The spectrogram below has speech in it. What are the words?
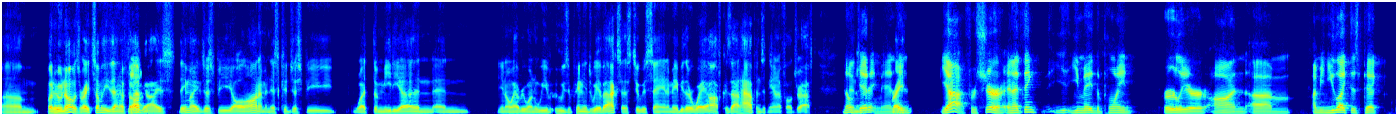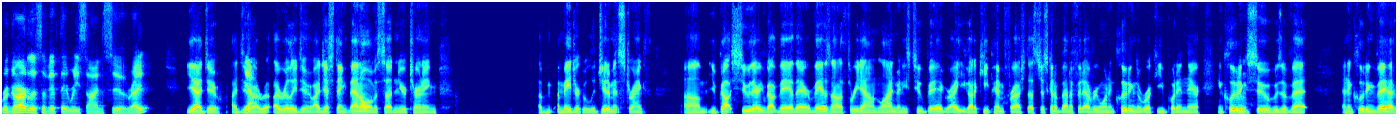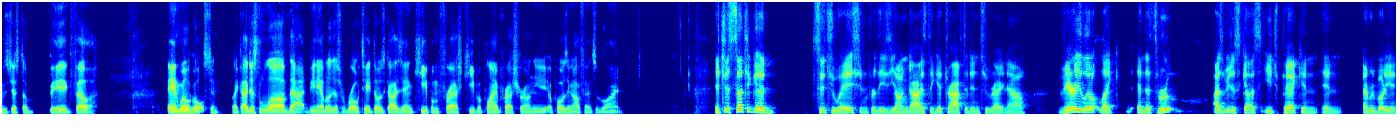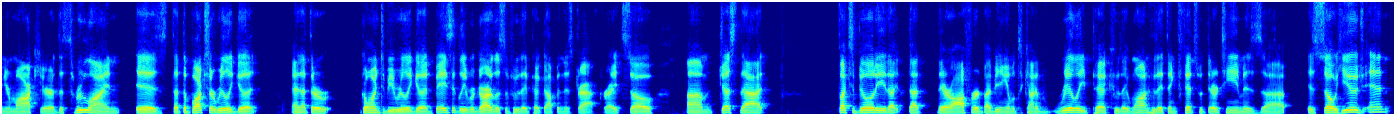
Um, but who knows, right? Some of these NFL yeah. guys, they might just be all on him, and this could just be what the media and and you know everyone we whose opinions we have access to is saying, and maybe they're way off because that happens in the NFL draft. No and, kidding, man. Right? And yeah, for sure. And I think you, you made the point earlier on. Um, I mean, you like this pick regardless of if they re-sign Suh, right? Yeah, I do. I do. Yeah. I, re- I really do. I just think then all of a sudden you're turning a, a major legitimate strength. Um, you've got Suh there, you've got Vea there. Vea's not a three down lineman. He's too big, right? You got to keep him fresh. That's just going to benefit everyone, including the rookie you put in there, including mm-hmm. Suh, who's a vet, and including Vea, who's just a big fella, and Will mm-hmm. Like I just love that being able to just rotate those guys in, keep them fresh, keep applying pressure on the opposing offensive line. It's just such a good situation for these young guys to get drafted into right now. Very little like and the through as we discuss each pick and and everybody in your mock here, the through line is that the Bucks are really good and that they're going to be really good basically regardless of who they pick up in this draft, right? So um just that flexibility that that they're offered by being able to kind of really pick who they want, who they think fits with their team is uh is so huge and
